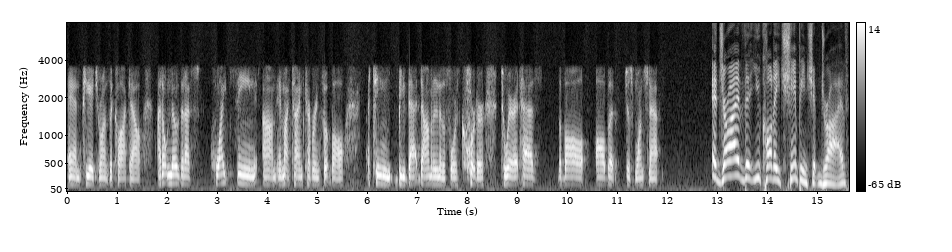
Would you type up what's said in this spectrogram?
and PH runs the clock out. I don't know that I've quite seen um, in my time covering football a team be that dominant in the fourth quarter to where it has the ball all but just one snap. A drive that you called a championship drive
